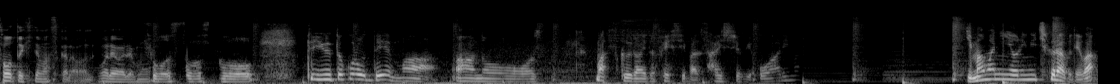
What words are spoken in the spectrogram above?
通ってきてますから我々もそうそうそう。っていうところで、まあ、あのまあ、スクールアイドフェスティバル最終日終わります。気ままに寄り道クラブでは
